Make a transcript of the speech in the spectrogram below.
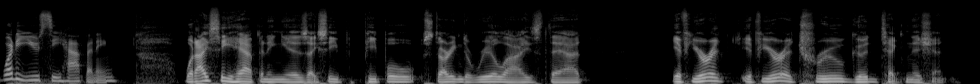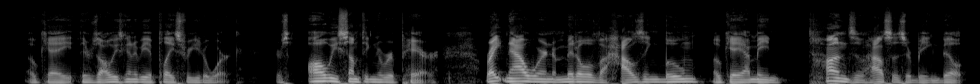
what do you see happening? what I see happening is I see people starting to realize that if you're a if you're a true good technician, okay, there's always going to be a place for you to work. There's always something to repair. Right now we're in the middle of a housing boom, okay? I mean, tons of houses are being built.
